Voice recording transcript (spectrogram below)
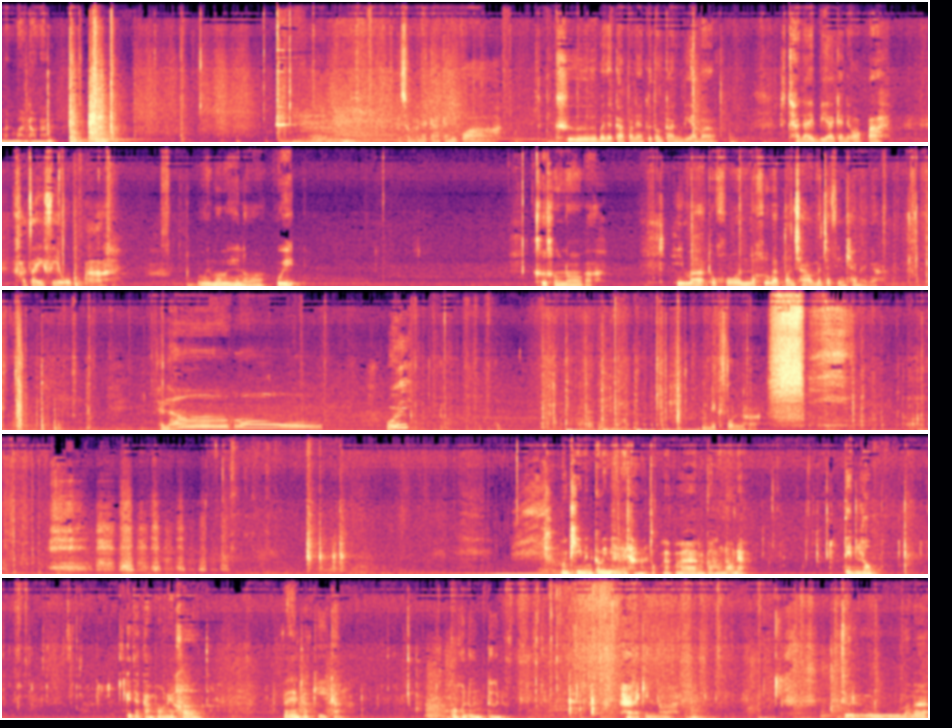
มันหวานเท่านั้น ไปชมบรรยากาศกันดีกว่า คือบรรยากาศตอนเนี้ยคือต้องการเบียร์มาก ถ้าได้เบียร์แกนึกออกปะเข้าใจฟีลปะอุ้ยมองไม่เห็นแล้วอะอุ้ยคือข้างนอกอะหิมะทุกคน แล้วคือแบบตอนเช้ามันจะฟินแค่ไหนอะ Hello อุ้ยมีเด็กซนนะคะบางทีมันก็ไม่มีอะไรทำตกหนักมาก แล้วก็ข้างนอกเนี่ย ติดลบ กิจกรรมพวกนี้คือ แล้วยังจะกี้กันกลัวคนอื่นตื่น หาอะไรกินนอนทูดูมาม่า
